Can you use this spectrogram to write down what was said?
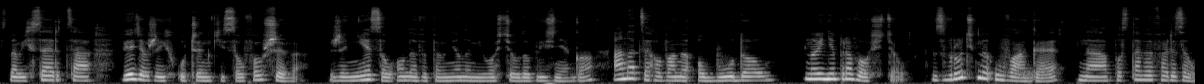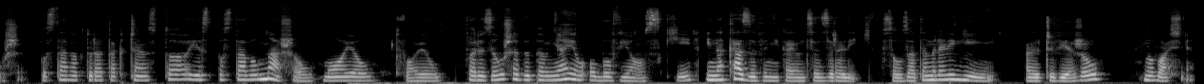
znał ich serca, wiedział, że ich uczynki są fałszywe, że nie są one wypełnione miłością do bliźniego, a nacechowane obłudą, no i nieprawością. Zwróćmy uwagę na postawę faryzeuszy. Postawę, która tak często jest postawą naszą, moją, twoją. Faryzeusze wypełniają obowiązki i nakazy wynikające z religii. Są zatem religijni. Ale czy wierzą? No właśnie.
